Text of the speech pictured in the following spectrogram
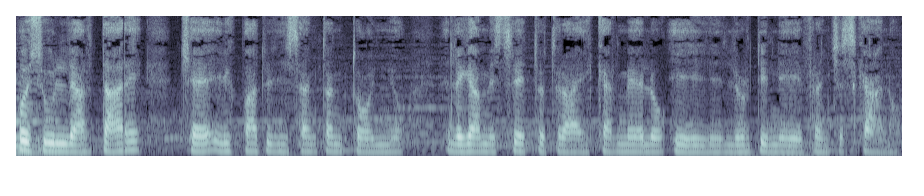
Poi sull'altare c'è il quadro di Sant'Antonio, il legame stretto tra il Carmelo e l'ordine francescano.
